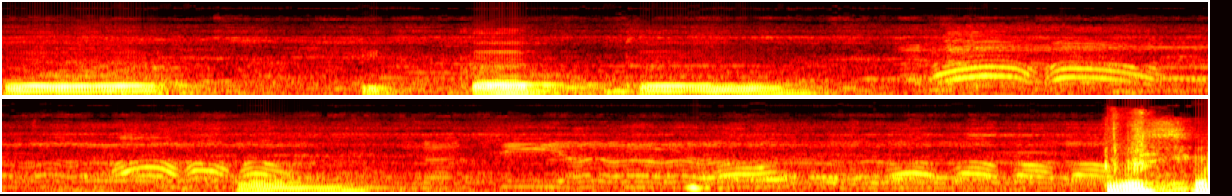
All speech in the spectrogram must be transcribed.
ਦੋ ਇੱਕ ਦੋ ਗੁੱਸੇ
